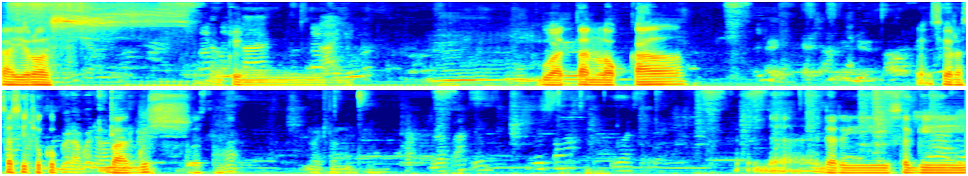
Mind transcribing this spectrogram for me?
Kairos. Mungkin buatan lokal. Ya, saya rasa sih cukup bagus. Dari segi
